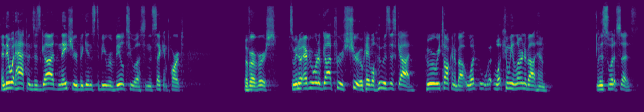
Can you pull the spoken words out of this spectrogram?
And then what happens is God's nature begins to be revealed to us in the second part of our verse. So we know every word of God proves true. Okay, well, who is this God? Who are we talking about? What, what can we learn about him? And this is what it says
